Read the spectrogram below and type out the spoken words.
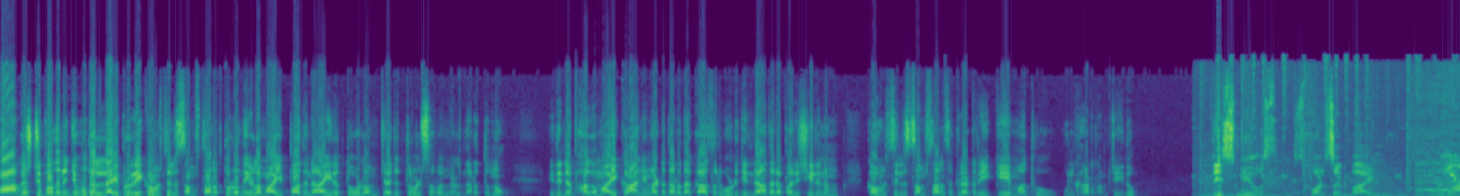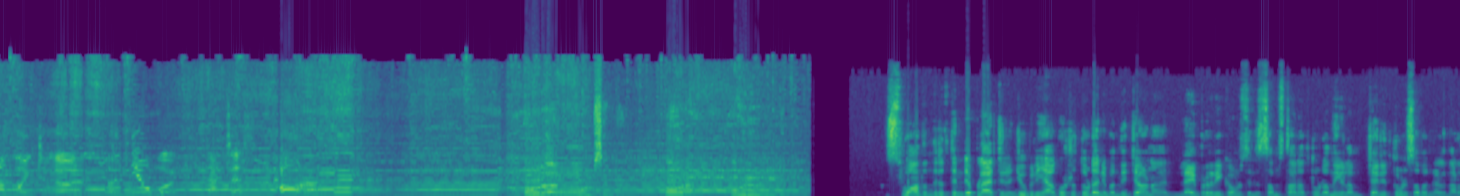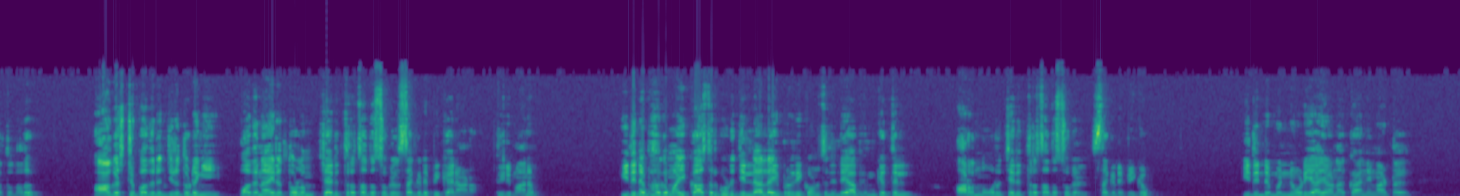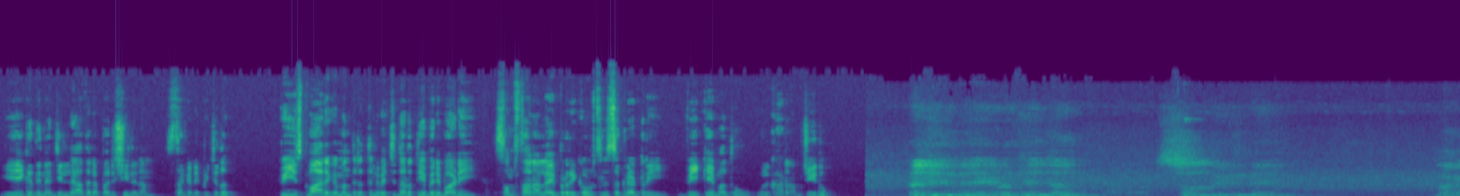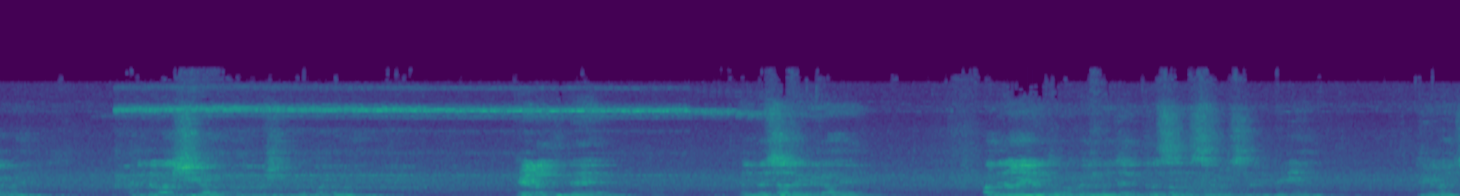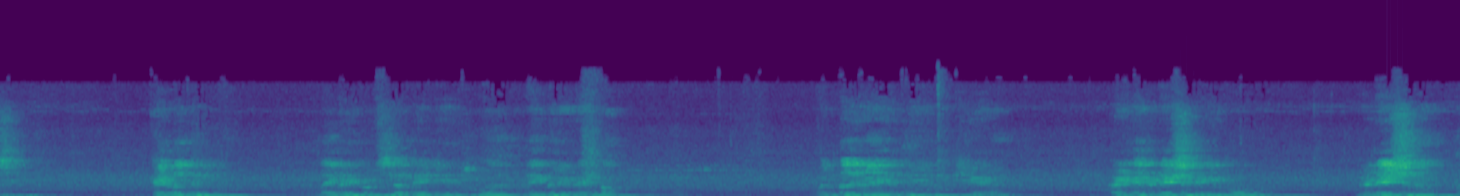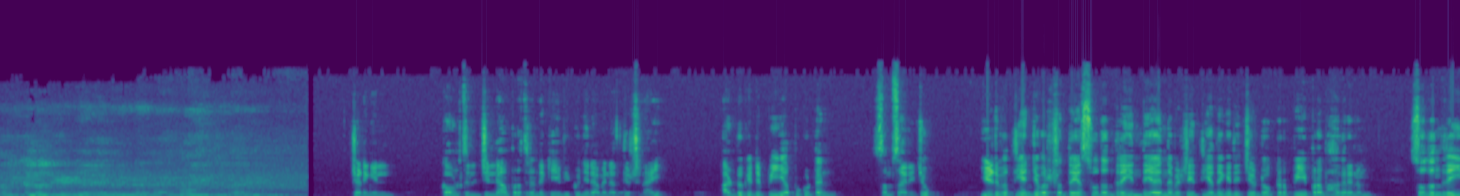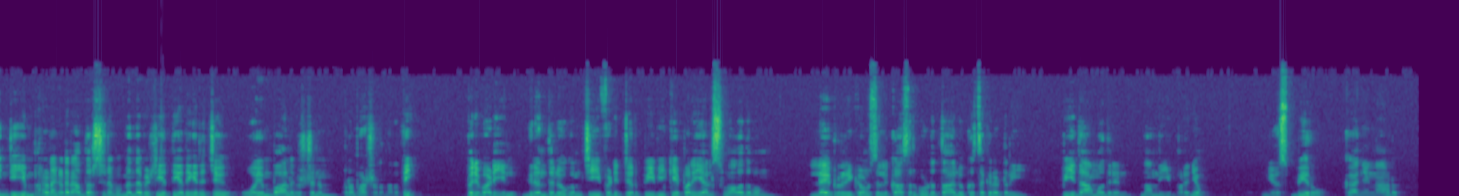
August പതിനഞ്ച് മുതൽ library council സംസ്ഥാനത്തുടനീളമായി പതിനായിരത്തോളം ചരിത്രോത്സവങ്ങൾ നടത്തുന്നു. ഇതിന്റെ ഭാഗമായി കാഞ്ഞങ്ങാട്ട് നടന്ന കാസർഗോഡ് ജില്ലാതല പരിശീലനം കൗൺസിൽ സംസ്ഥാന സെക്രട്ടറി കെ മധു ഉദ്ഘാടനം ചെയ്തു. This news sponsored by we are going to learn a new word that is aura. Aura home centre Aura ഓരോ വീടിനും സ്വാതന്ത്ര്യത്തിന്റെ പ്ലാറ്റിനം ജൂബിലി ആഘോഷത്തോടനുബന്ധിച്ചാണ് ലൈബ്രറി കൗൺസിൽ സംസ്ഥാനത്തുടനീളം ചരിത്രോത്സവങ്ങൾ നടത്തുന്നത്. ആഗസ്റ്റ് പതിനഞ്ചിന് തുടങ്ങി പതിനായിരത്തോളം ചരിത്ര സദസ്സുകൾ സംഘടിപ്പിക്കാനാണ് തീരുമാനം. ഇതിന്റെ ഭാഗമായി കാസർഗോഡ് ജില്ലാ ലൈബ്രറി കൗൺസിലിന്റെ ആഭിമുഖ്യത്തിൽ അറുന്നൂറ് ചരിത്ര സദസ്സുകൾ സംഘടിപ്പിക്കും. ഇതിന്റെ മുന്നോടിയായാണ് കാഞ്ഞങ്ങാട്ട് ഏകദിന ജില്ലാതല പരിശീലനം സംഘടിപ്പിച്ചത്. പി സ്മാരക മന്ദിരത്തിൽ വെച്ച് നടത്തിയ പരിപാടി സംസ്ഥാന library council secretary V K Madhu ഉദ്ഘാടനം ചെയ്തു. രാജ്യത്തിന്റെ എഴുപത്തിയഞ്ചാം സ്വാതന്ത്ര്യത്തിന്റെ ഭാഗമായി അതിന്റെ വാർഷിക ആഘോഷത്തിന്റെ ഭാഗമാണ്. കേരളത്തിന്റെ ഗ്രന്ഥശാലകളിലായി പതിനായിരത്തോളം വരുന്ന ചരിത്ര സദസ്സുകൾ സംഘടിപ്പിക്കാൻ തീരുമാനിച്ചു കേരളത്തിൽ ലൈബ്രറി കൗൺസിൽ അപ്ഡേറ്റ് ചെയ്തിട്ടുള്ള ലൈബ്രറിയുടെ എണ്ണം ഒൻപതിനായിരത്തി ഇരുന്നൂറ്റി ഏഴ് കഴിഞ്ഞ ഗ്രഡേഷൻ കഴിയുമ്പോൾ ഗ്രഡേഷന് അർഹത നേടിയ താഴെ ചടങ്ങിൽ കൗൺസിൽ ജില്ലാ പ്രസിഡന്റ് കെ വി കുഞ്ഞിരാമൻ അധ്യക്ഷനായി അഡ്വക്കേറ്റ് പി അപ്പുക്കുട്ടൻ സംസാരിച്ചു. എഴുപത്തിയഞ്ച് വർഷത്തെ സ്വതന്ത്ര ഇന്ത്യ എന്ന വിഷയത്തെ അധികരിച്ച് ഡോക്ടർ പി പ്രഭാകരനും സ്വതന്ത്ര ഇന്ത്യയും ഭരണഘടനാ ദർശനവും എന്ന വിഷയത്തെ അധികരിച്ച് ഒ എം ബാലകൃഷ്ണനും പ്രഭാഷണം നടത്തി. പരിപാടിയിൽ ഗ്രന്ഥലോകം chief editor P V K Panayal സ്വാഗതവും library council Kasaragod taluk secretary P Damodaran നന്ദിയും പറഞ്ഞു. News bureau Kanhangad.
